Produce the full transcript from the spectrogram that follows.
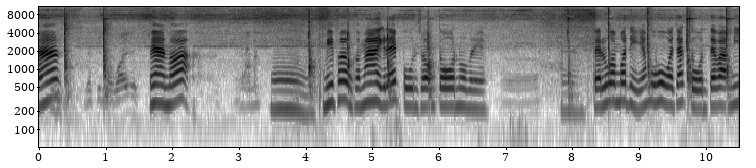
ฮะยังกินเอาไว้แม่นบ่อื มมีเพิ่มเข้ามาอีกได้ปูนสองโตนว่ามื้อนี้อืมแต่รวมเบิดนี่ยังบ่ฮู้ว่าจักโตน แต่ว่ามี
